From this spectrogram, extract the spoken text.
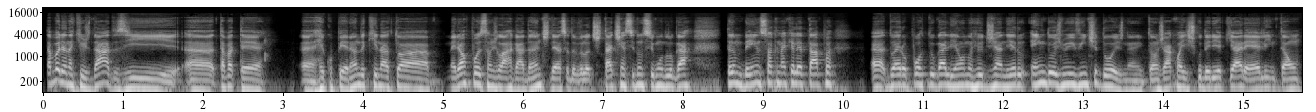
tava olhando aqui os dados e uh, tava até uh, recuperando que na tua melhor posição de largada antes dessa do Velocitar tinha sido um segundo lugar também, só que naquela etapa uh, do aeroporto do Galeão no Rio de Janeiro em 2022, né? Então já com a escuderia Chiarelli, então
